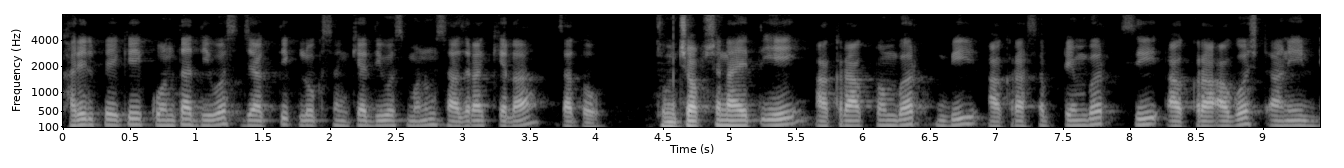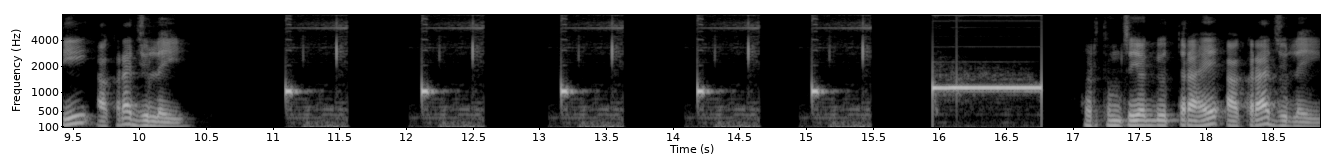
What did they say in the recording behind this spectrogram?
खालीलपैकी कोणता दिवस जागतिक लोकसंख्या दिवस म्हणून साजरा केला जातो? तुमचे ऑप्शन आहेत ए अकरा ऑक्टोंबर बी अकरा सप्टेंबर सी अकरा ऑगस्ट आणि डी अकरा जुलै. तर तुमचं योग्य उत्तर आहे अकरा जुलै.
